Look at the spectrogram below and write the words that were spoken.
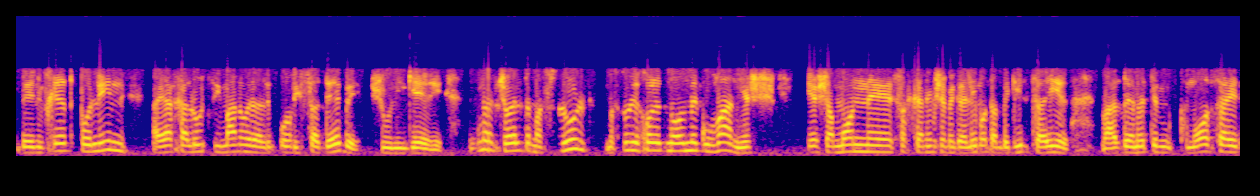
בנבחרת פולין, היה חלוץ עמנואל אוליסדבה, שהוא ניגרי. זאת אומרת, שואל את המסלול, מסלול יכול להיות מאוד מגוון. יש, יש המון אה, שחקנים שמגלים אותם בגיל צעיר, ואז באמת הם, כמו סייד,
